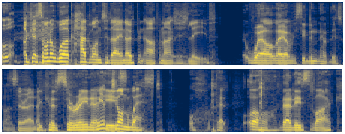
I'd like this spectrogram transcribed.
Oh, Okay, someone at work had one today and opened it up, and I had to just leave. well, they obviously didn't have this one Sirena. because Sirena. We have is, John West. Oh, that oh, that is like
